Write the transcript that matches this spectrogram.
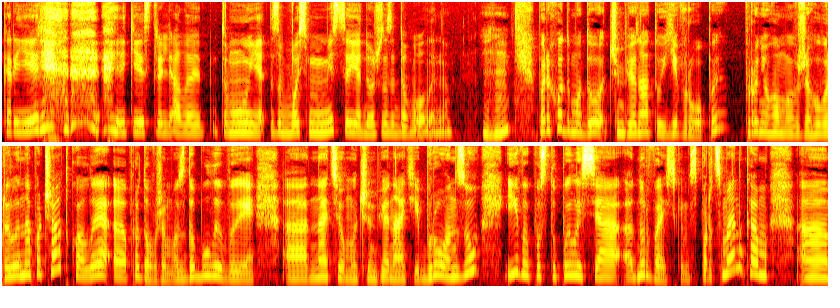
кар'єрі, які стріляли. Тому я з восьмим місцем я дуже задоволена. Угу. Переходимо до чемпіонату Європи. Про нього ми вже говорили на початку, але е, продовжимо. Здобули ви е, на цьому чемпіонаті бронзу, і ви поступилися е, норвезьким спортсменкам. Е,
